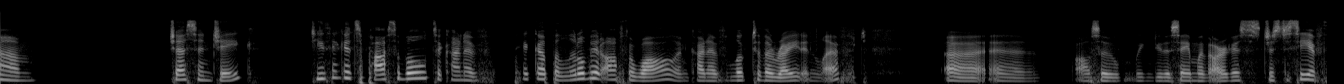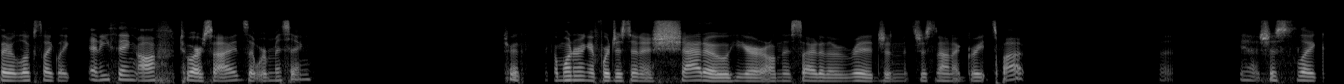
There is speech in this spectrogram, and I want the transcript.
Um, Jess and Jake, do you think it's possible to kind of pick up a little bit off the wall and kind of look to the right and left? Uh, and also we can do the same with Argus, just to see if there looks like like anything off to our sides that we're missing. Sure. Like I'm wondering if we're just in a shadow here on this side of the ridge and it's just not a great spot. But yeah, it's just like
